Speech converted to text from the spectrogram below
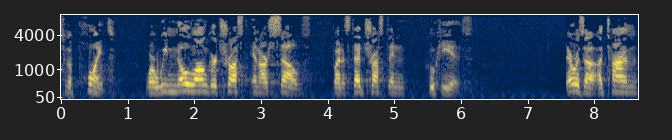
to the point where we no longer trust in ourselves, but instead trust in who He is. There was a, a time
